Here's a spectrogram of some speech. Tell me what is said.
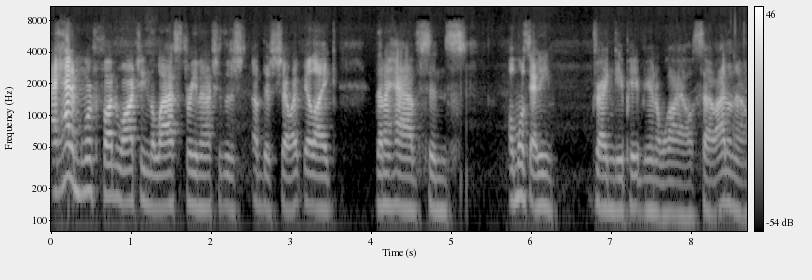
I had more fun watching the last three matches of this, of this show. I feel like than I have since almost any Dragon Gate pay per view in a while. So I don't know.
